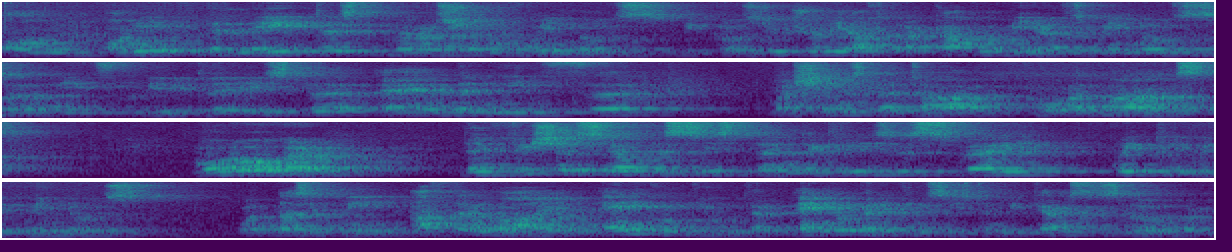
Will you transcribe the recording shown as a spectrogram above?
on, on it the latest version of Windows, because usually after a couple of years, Windows uh, needs to be replaced uh, and needs uh, machines that are more advanced. Moreover, the efficiency of the system decreases very quickly with Windows. What does it mean? After a while, any computer, any operating system becomes slower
